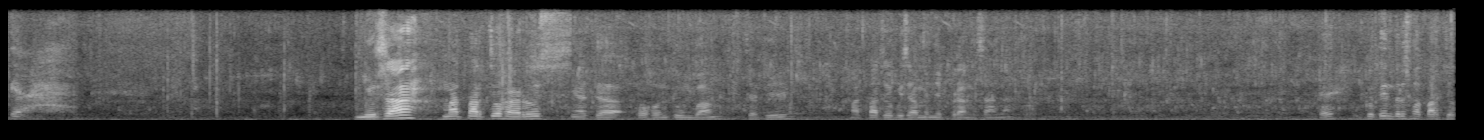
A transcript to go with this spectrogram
Ya. Mirsa, Mat Parjo harus ini ada pohon tumbang, jadi Mat Parjo bisa menyeberang ke sana. Oke, ikutin terus Mat Parjo.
